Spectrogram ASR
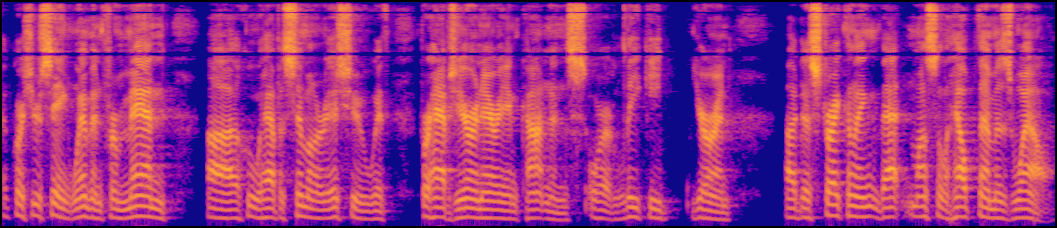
of course, you're seeing women for men uh, who have a similar issue with perhaps urinary incontinence or leaky urine. Uh, does strengthening that muscle help them as well?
